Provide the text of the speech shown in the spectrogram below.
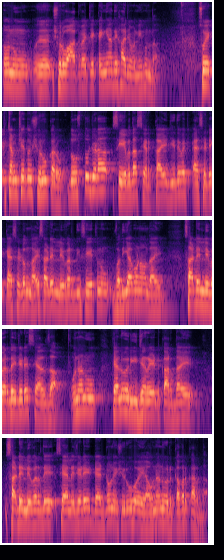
ਤੁਹਾਨੂੰ ਸ਼ੁਰੂਆਤ ਵਿੱਚ ਇਹ ਕਈਆਂ ਦੇ ਹਜਮ ਨਹੀਂ ਹੁੰਦਾ। ਸੋ ਇੱਕ ਚਮਚੇ ਤੋਂ ਸ਼ੁਰੂ ਕਰੋ। ਦੋਸਤੋ, ਜਿਹੜਾ ਸੇਬ ਦਾ ਸਿਰਕਾ ਹੈ, ਜਿਹਦੇ ਵਿੱਚ ਐਸਿਟਿਕ ਐਸਿਡ ਹੁੰਦਾ ਹੈ, ਸਾਡੇ ਲਿਵਰ ਦੀ ਸਿਹਤ ਨੂੰ ਵਧੀਆ ਬਣਾਉਂਦਾ ਹੈ। ਸਾਡੇ ਲਿਵਰ ਦੇ ਜਿਹੜੇ ਸੈਲਸ ਆ, ਉਹਨਾਂ ਨੂੰ ਕਹਿ ਲਓ ਰੀਜਨਰੇਟ ਕਰਦਾ ਹੈ। ਸਾਡੇ ਲਿਵਰ ਦੇ ਸੈੱਲ ਜਿਹੜੇ ਡੈੱਡ ਹੋਣੇ ਸ਼ੁਰੂ ਹੋਏ ਆ, ਉਹਨਾਂ ਨੂੰ ਰਿਕਵਰ ਕਰਦਾ।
